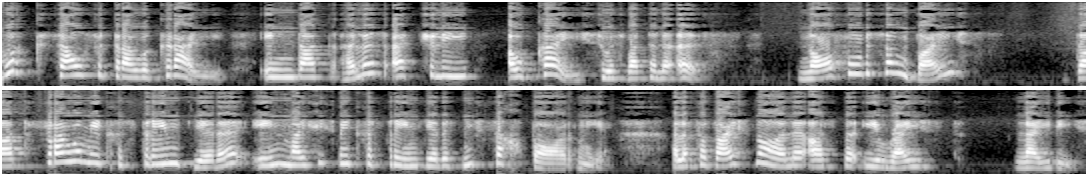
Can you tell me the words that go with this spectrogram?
ook selfvertroue kry en dat hulle is actually okay soos wat hulle is. Navorsing wys dat vroue met gestremdhede en meisies met gestremdhede nie sigbaar nie. Hulle verwys na hulle as the erased ladies.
